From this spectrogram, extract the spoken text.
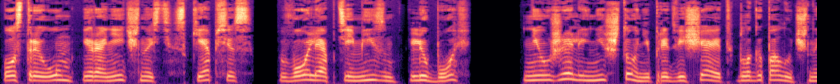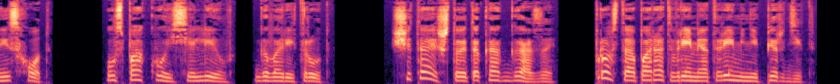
острый ум, ироничность, скепсис, воля, оптимизм, любовь? Неужели ничто не предвещает благополучный исход? «Успокойся, Лил», — говорит Рут. «Считай, что это как газы. Просто аппарат время от времени пердит».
